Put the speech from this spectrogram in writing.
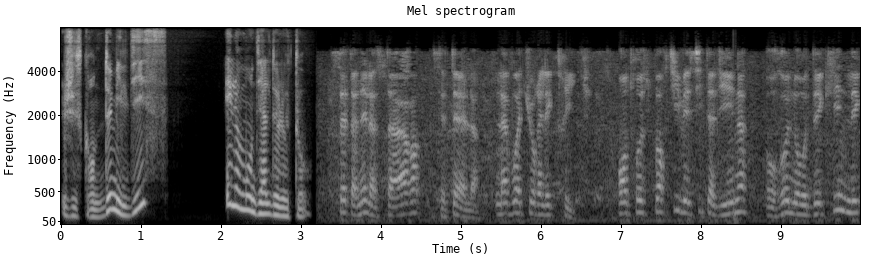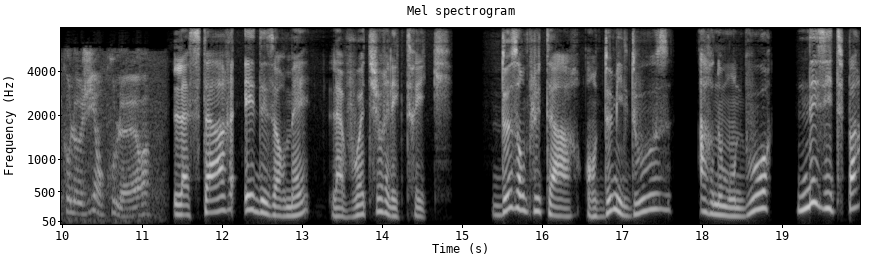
jusqu'en 2010 et le mondial de l'auto. Cette année, la star, c'est elle, la voiture électrique. Entre sportive et citadine, Renault décline l'écologie en couleur. La star est désormais la voiture électrique. Deux ans plus tard, en 2012, Arnaud Montebourg n'hésite pas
